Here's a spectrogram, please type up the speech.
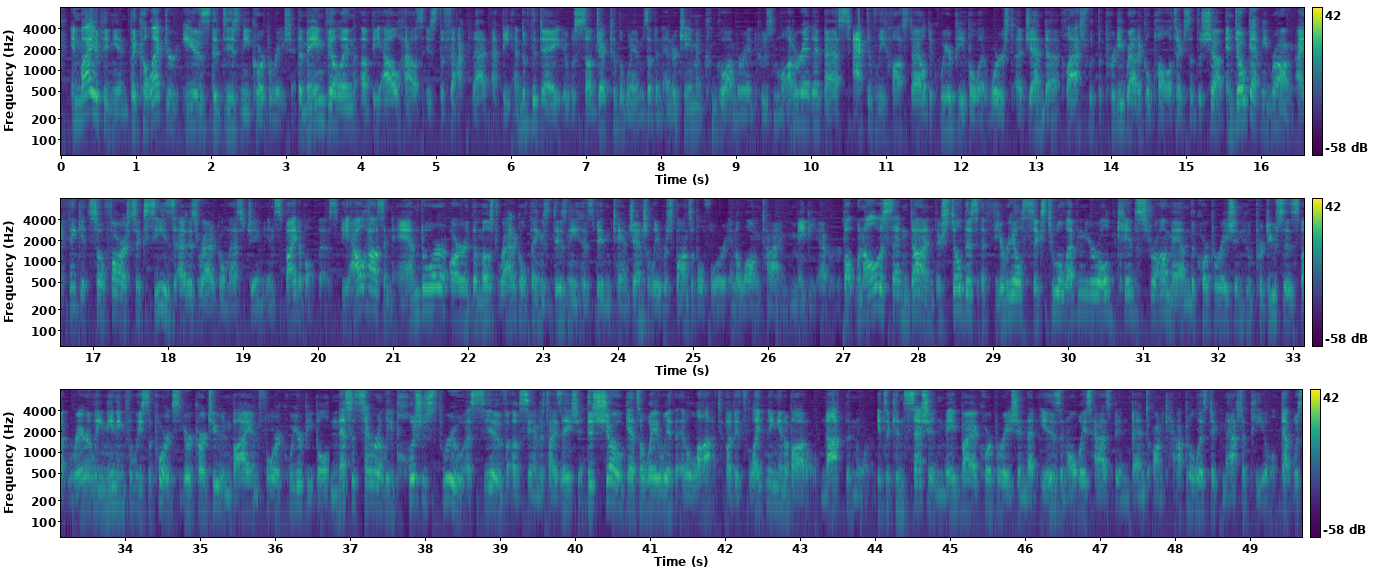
In my opinion, the Collector is the Disney Corporation. The main villain of the Owl House is the fact that, at the end of the day, it was subject to the whims of an entertainment conglomerate whose moderate at best, actively hostile to queer people at worst agenda clashed with the pretty radical politics of the show. And don't get me wrong, I think it so far succeeds at its radical messaging in spite of all this. The Owl House and Andor are the most radical things Disney has been tangentially responsible for in a long time, maybe ever. But when all is said and done, there's still this ethereal 6 to 11 year old kid straw man, the corporation who produces but rarely meaningfully supports your cartoon by and for queer people, necessarily pushes through a sieve of sanitization. This show gets away with a lot, but it's lightning in a bottle, not the norm. It's a concession made by a corporation that is and always has been bent on capitalistic mass appeal that was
